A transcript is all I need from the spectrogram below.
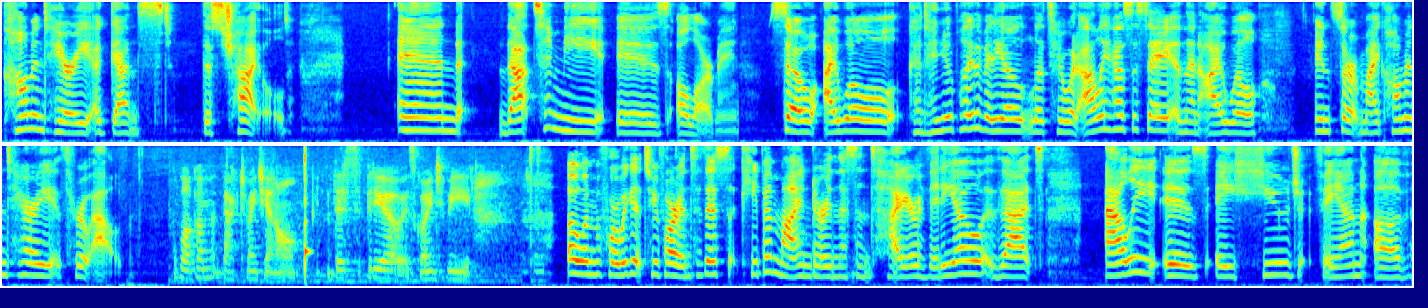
commentary against this child. And that to me is alarming. So I will continue to play the video. Let's hear what Ali has to say, and then I will insert my commentary throughout. Welcome back to my channel. This video is going to be Oh, and before we get too far into this, keep in mind during this entire video that Ali is a huge fan of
